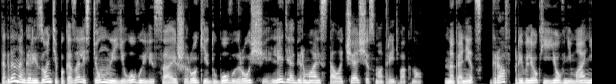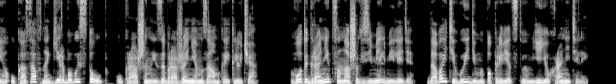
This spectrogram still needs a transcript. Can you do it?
Когда на горизонте показались темные еловые леса и широкие дубовые рощи, леди Абермаль стала чаще смотреть в окно. Наконец, граф привлек ее внимание, указав на гербовый столб, украшенный изображением замка и ключа. «Вот и граница наших земель, миледи. Давайте выйдем и поприветствуем ее хранителей».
